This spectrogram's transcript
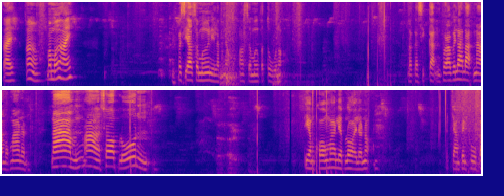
ใส่เออมาเมื่อให้ ก็สิเอาเสมอนี่แหละพี่น้องเอาเสมอประตูเนาะแล้วก็สิกันเพราะเวลาลาดน้ำออกมาเนี่ยน้ำมันมาชอบล้น เตรียมของมาเรียบร้อยแล้วเนาะจารย์เป็นผู้ก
